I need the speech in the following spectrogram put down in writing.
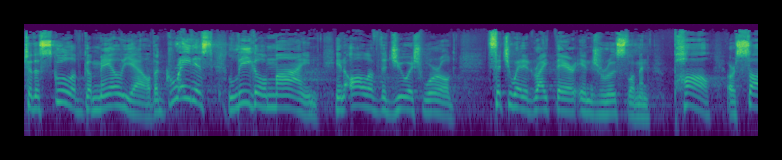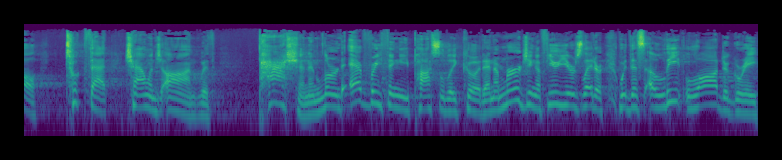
to the school of Gamaliel, the greatest legal mind in all of the Jewish world, situated right there in Jerusalem. And Paul, or Saul, took that challenge on with passion and learned everything he possibly could. And emerging a few years later with this elite law degree,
